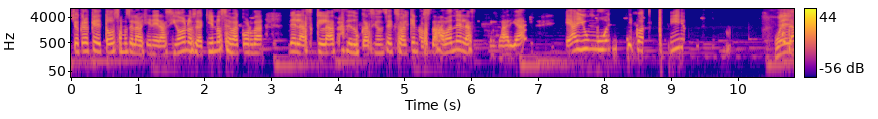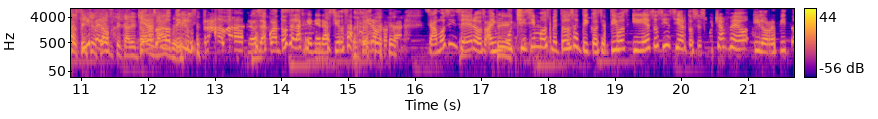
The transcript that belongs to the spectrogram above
yo creo que todos somos de la generación, o sea, ¿quién no se va a acordar de las clases de educación sexual que nos daban en la secundaria? Hay un buen contenido, Güey, o sea, esas sí, pinches pero te calentaban más, no te ilustraban, o sea, ¿cuántos de la generación salieron? O sea, seamos sinceros, hay Sí. muchísimos métodos anticonceptivos y eso sí es cierto, se escucha feo y lo repito,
